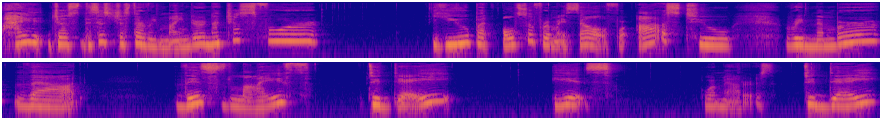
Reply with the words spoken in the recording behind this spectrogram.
I just, this is just a reminder, not just for you, but also for myself, for us to remember that this life today is what matters. Today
